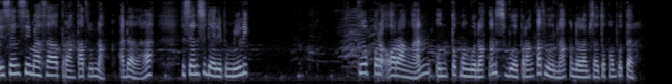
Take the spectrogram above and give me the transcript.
lisensi massal perangkat lunak adalah lisensi dari pemilik keperorangan untuk menggunakan sebuah perangkat lunak dalam satu komputer.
